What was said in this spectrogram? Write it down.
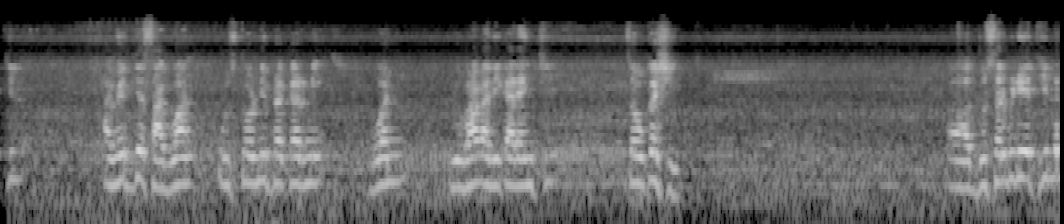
येथील अवैध सागवान ऊसतोडणी प्रकरणी वन विभाग अधिकाऱ्यांची चौकशी दुसरबीड येथील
